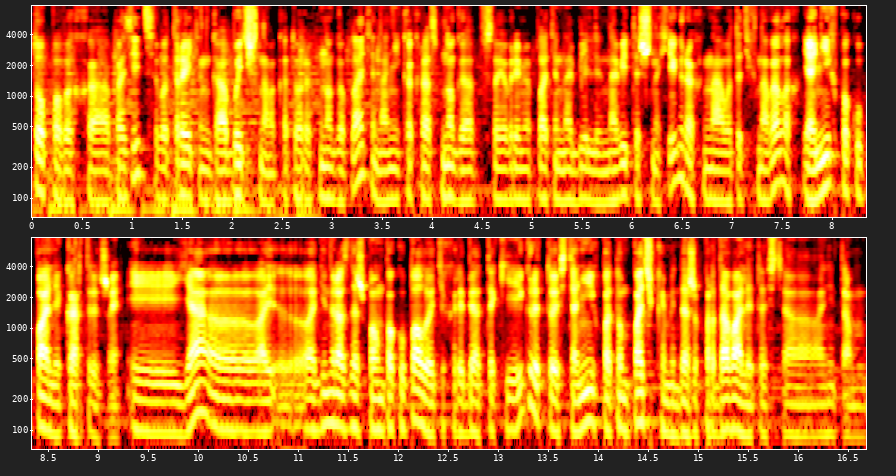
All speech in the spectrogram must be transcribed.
топовых э, позиций, вот рейтинга обычного, которых много платин, они как раз много в свое время платин набили на виточных играх, на вот этих новеллах, и они их покупали, картриджи. И я э, один раз даже, по-моему, покупал у этих ребят такие игры, то есть они их потом пачками даже продавали, то есть э, они там,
